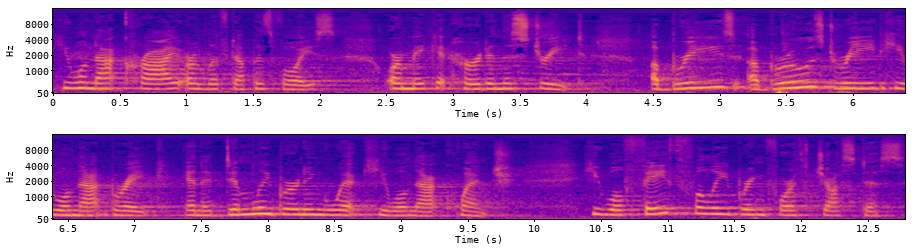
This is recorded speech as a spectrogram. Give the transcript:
He will not cry or lift up his voice or make it heard in the street. A breeze, a bruised reed he will not break, and a dimly burning wick he will not quench. He will faithfully bring forth justice.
